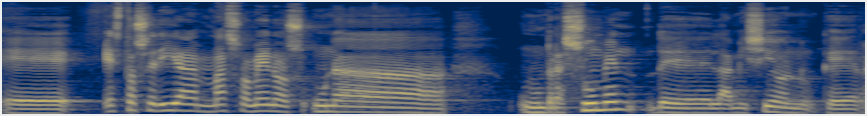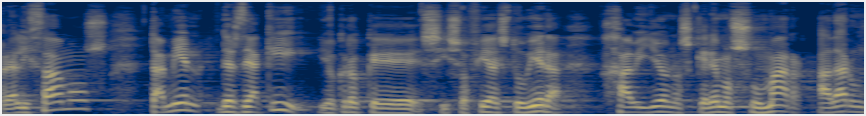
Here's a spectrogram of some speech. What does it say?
Eh, esto sería más o menos una un resumen de la misión que realizamos. También desde aquí, yo creo que si Sofía estuviera, Javi y yo nos queremos sumar a dar un,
